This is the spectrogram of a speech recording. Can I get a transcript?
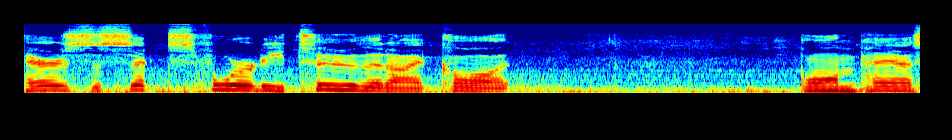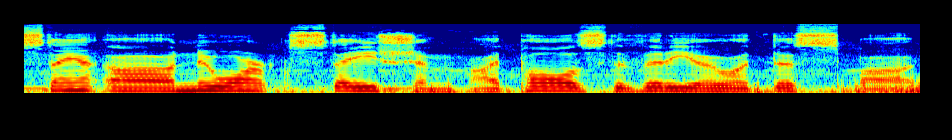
Here's the 642 that I caught going past uh, Newark Station. I paused the video at this spot.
